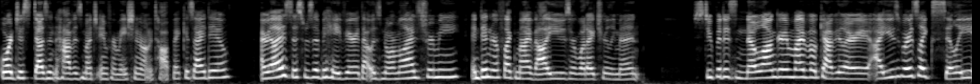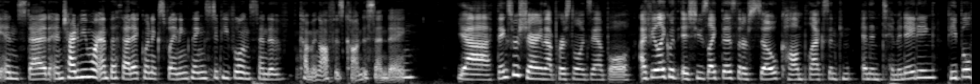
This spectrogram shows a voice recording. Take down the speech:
or just doesn't have as much information on a topic as I do. I realized this was a behavior that was normalized for me and didn't reflect my values or what I truly meant. Stupid is no longer in my vocabulary. I use words like silly instead and try to be more empathetic when explaining things to people instead of coming off as condescending. Yeah, thanks for sharing that personal example. I feel like with issues like this that are so complex and and intimidating, people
